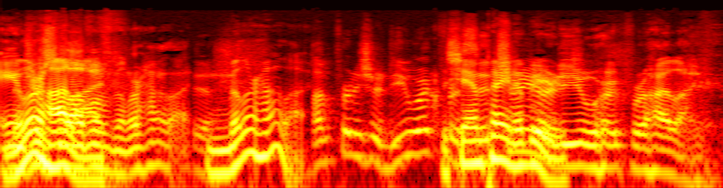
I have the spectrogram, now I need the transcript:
Andrew's High love Life. of Miller High Life. Miller High Life. I'm pretty sure. Do you work The for champagne Century or do you work for High Life?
